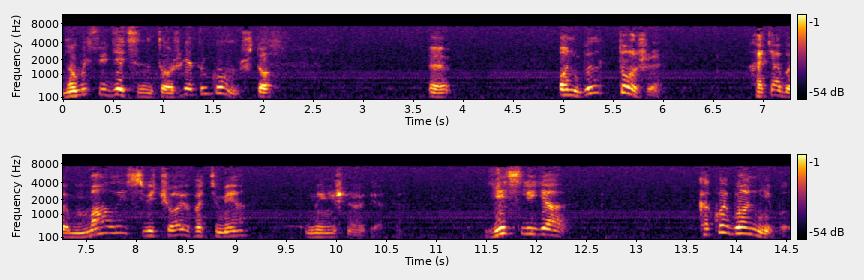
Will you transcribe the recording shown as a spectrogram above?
Но мы свидетельствуем тоже о другом, что э, он был тоже хотя бы малой свечой во тьме нынешнего века. Если я, какой бы он ни был,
